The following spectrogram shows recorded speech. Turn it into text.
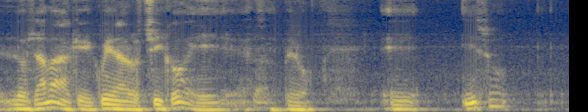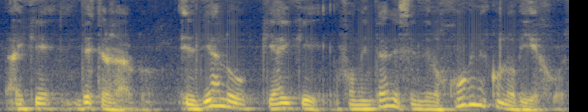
los llama a que cuiden a los chicos, y, pero eh, y eso hay que desterrarlo. El diálogo que hay que fomentar es el de los jóvenes con los viejos.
